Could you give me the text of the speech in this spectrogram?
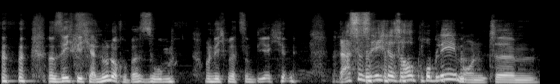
Dann sehe ich dich ja nur noch über Zoom und nicht mehr zum Bierchen. Das ist echt das Hauptproblem. Und ähm,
